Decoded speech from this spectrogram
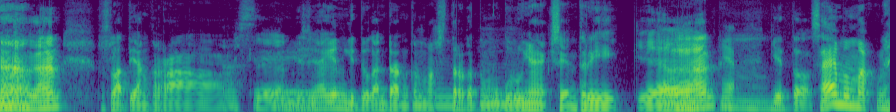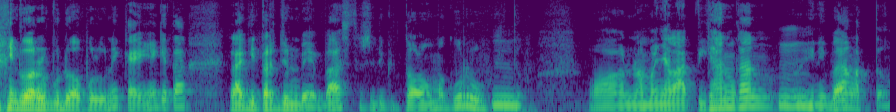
Ya kan? Terus latihan keras ya kan? Biasanya kan gitu kan drunken master ketemu gurunya eksentrik ya kan? Ya. gitu. Saya memaknai 2020 ini kayaknya kita lagi terjun bebas terus ditolong sama guru gitu Wah, namanya latihan kan ini banget tuh,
